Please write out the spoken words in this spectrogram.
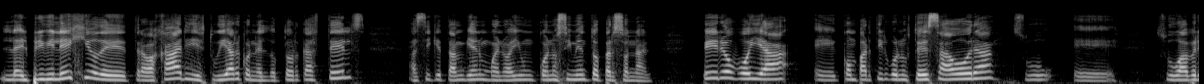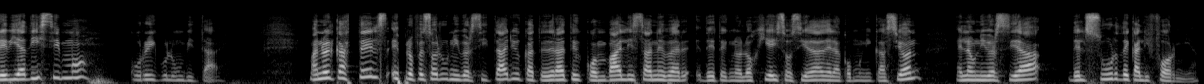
el privilegio de trabajar y de estudiar con el doctor Castells, así que también, bueno, hay un conocimiento personal. Pero voy a eh, compartir con ustedes ahora su, eh, su abreviadísimo currículum vitae. Manuel Castells es profesor universitario y catedrático en Valle Sanever de Tecnología y Sociedad de la Comunicación en la Universidad del Sur de California.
